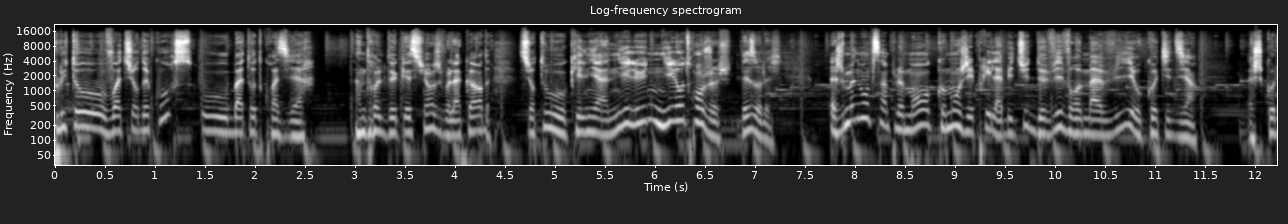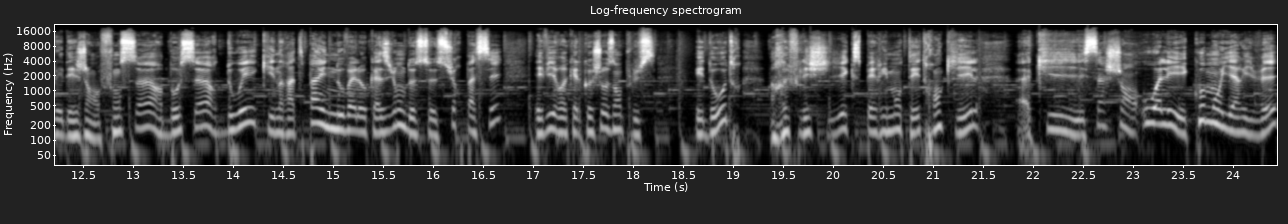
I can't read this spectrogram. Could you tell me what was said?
Plutôt voiture de course ou bateau de croisière? Un drôle de question, je vous l'accorde, surtout qu'il n'y a ni l'une ni l'autre en jeu, désolé. Je me demande simplement comment j'ai pris l'habitude de vivre ma vie au quotidien. Je connais des gens fonceurs, bosseurs, doués qui ne ratent pas une nouvelle occasion de se surpasser et vivre quelque chose en plus. Et d'autres, réfléchis, expérimentés, tranquilles, euh, qui, sachant où aller et comment y arriver,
